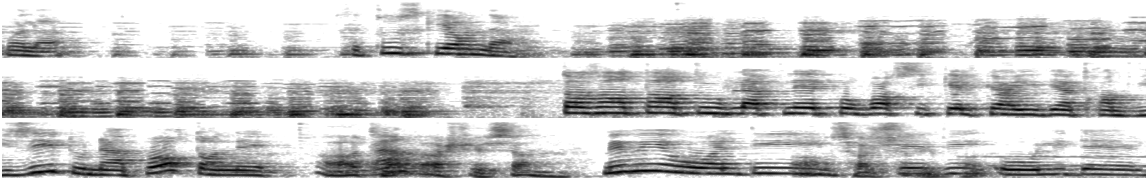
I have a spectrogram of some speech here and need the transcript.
Voilà. C'est tout ce qu'il y en a. De temps en temps, tu ouvres la fenêtre pour voir si quelqu'un il vient te rendre visite ou n'importe. On est. Ah, tu Hein? acheté ça Mais oui, au Aldi, Ah, ça, au Lidl.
